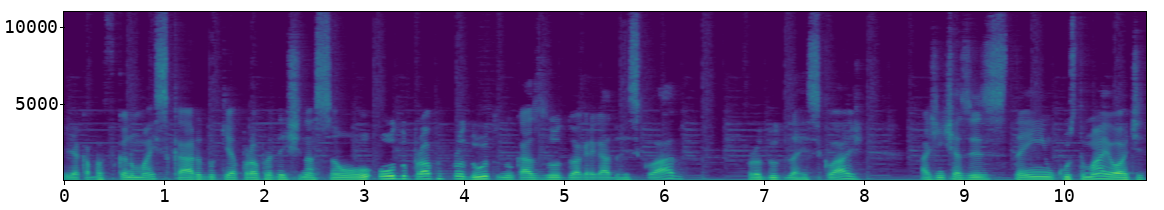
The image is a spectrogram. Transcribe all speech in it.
ele acaba ficando mais caro do que a própria destinação ou, ou do próprio produto. No caso do, do agregado reciclado, produto da reciclagem, a gente às vezes tem um custo maior de,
